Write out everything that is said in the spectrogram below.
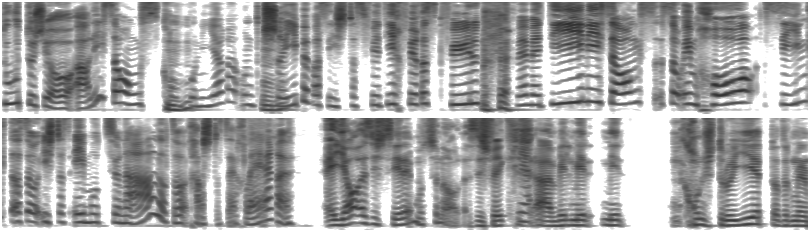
du tust ja alle Songs mhm. komponieren mhm. und schreiben. Was ist das für dich für ein Gefühl, wenn man deine Songs so im Chor singt? Also ist das emotional oder kannst du das erklären? Äh, ja, es ist sehr emotional. Es ist wirklich, ja. äh, weil wir, wir konstruiert oder wir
